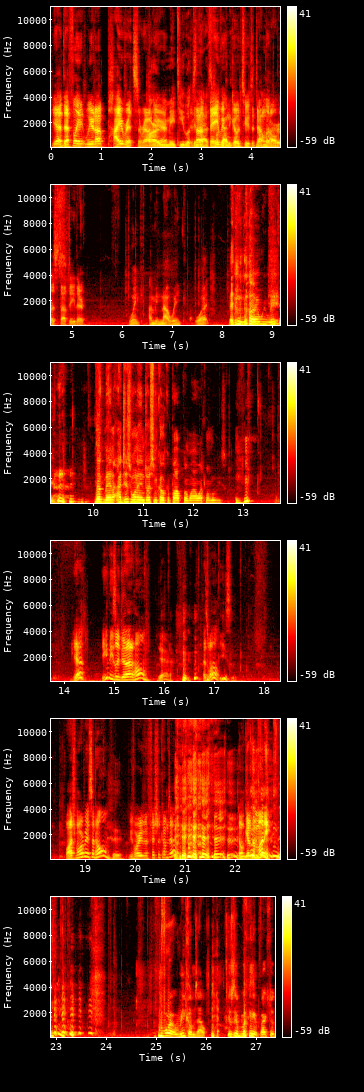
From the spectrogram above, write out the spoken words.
Yeah, definitely. We're not pirates around Are here. you matey There's looking not a bay Fuck we can go to to download all this stuff either. Wink. I mean, not wink. What? Why are we winking? Look, man, I just want to enjoy some Coke and popcorn while I watch my movies. Yeah, you can easily do that at home Yeah. as well. Easily. Watch Morbius at home before it even officially comes out. Don't give them money. Before it re-comes out. Because they're bringing it back to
